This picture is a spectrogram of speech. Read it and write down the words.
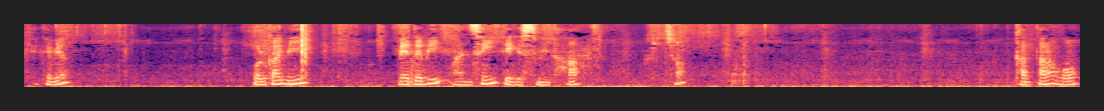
이렇게 되면 올가미 매듭이 완성이 되겠습니다. 그렇죠? 간단하고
